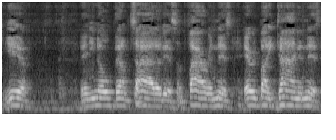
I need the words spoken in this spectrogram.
Yeah. And you know that I'm tired of this. I'm firing this. Everybody dying in this.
